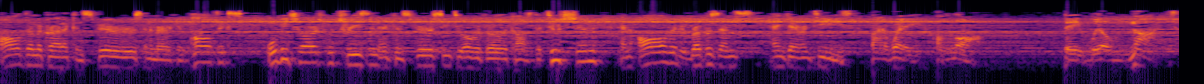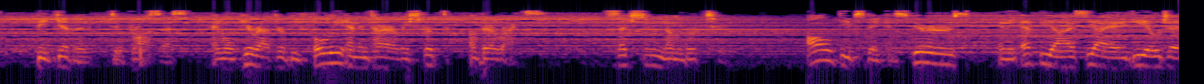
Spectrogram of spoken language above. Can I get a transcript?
All Democratic conspirators in American politics will be charged with treason and conspiracy to overthrow the Constitution and all that it represents and guarantees by way of law. They will not be given due process and will hereafter be fully and entirely stripped of their rights. Section number two. All deep state conspirators in the FBI, CIA, DOJ,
